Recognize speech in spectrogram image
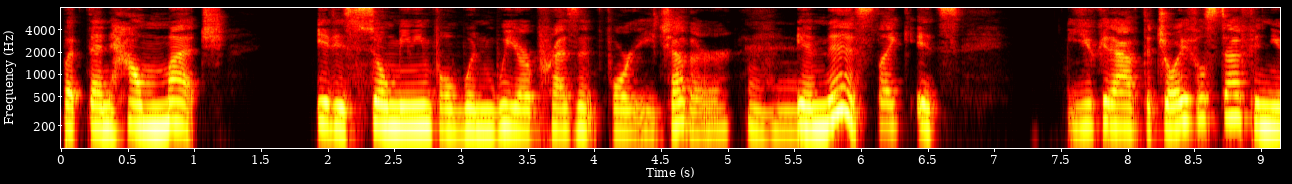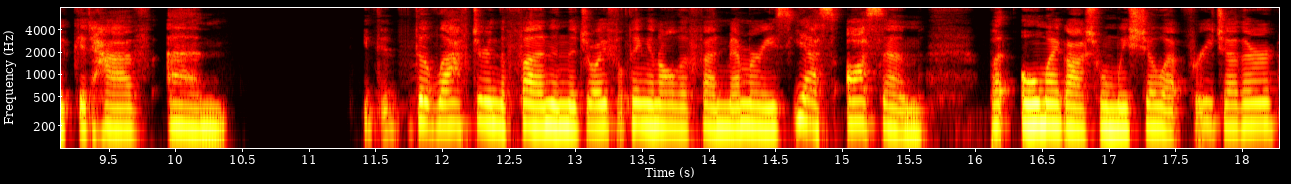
But then how much it is so meaningful when we are present for each other Mhm. in this like it's you could have the joyful stuff and you could have um the, laughter and the fun and the joyful thing and all the fun memories. Yes awesome. But oh my gosh when we show up for each other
